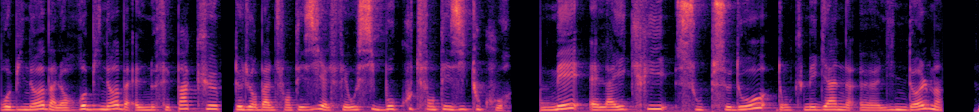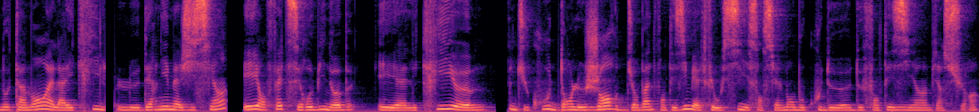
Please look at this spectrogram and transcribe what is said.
Robinob. Alors Robinob, elle ne fait pas que de l'urban fantasy, elle fait aussi beaucoup de fantasy tout court. Mais elle a écrit sous pseudo, donc Megan euh, Lindholm, notamment elle a écrit Le Dernier Magicien, et en fait c'est Robinob. Et elle écrit euh, du coup dans le genre d'urban fantasy, mais elle fait aussi essentiellement beaucoup de, de fantasy, hein, bien sûr. Hein.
